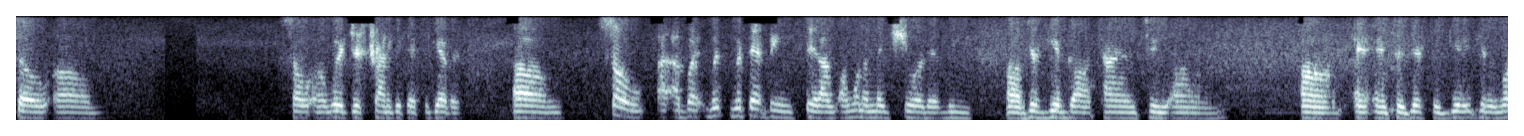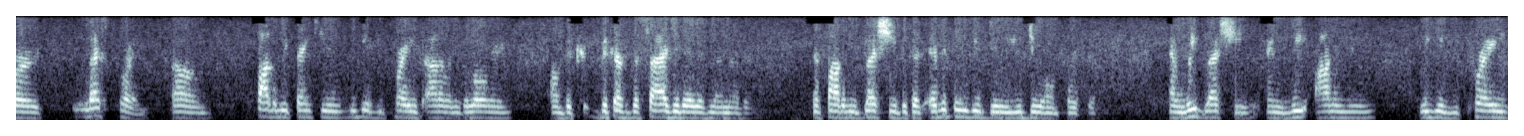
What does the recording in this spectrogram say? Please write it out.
So, um, so uh, we're just trying to get that together. Um, so, uh, but with, with that being said, I, I want to make sure that we uh, just give God time to um, um, and, and to just to get get a word. Let's pray. Um, Father, we thank you. We give you praise, honor, and glory um, because beside you there is none other. And Father, we bless you because everything you do, you do on purpose. And we bless you and we honor you. We give you praise,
